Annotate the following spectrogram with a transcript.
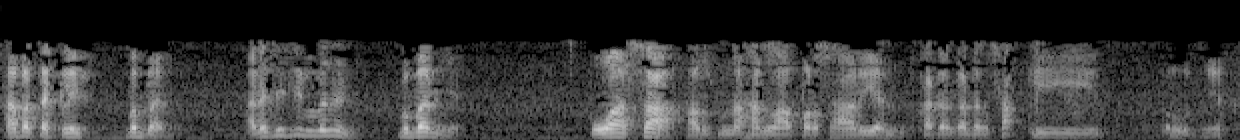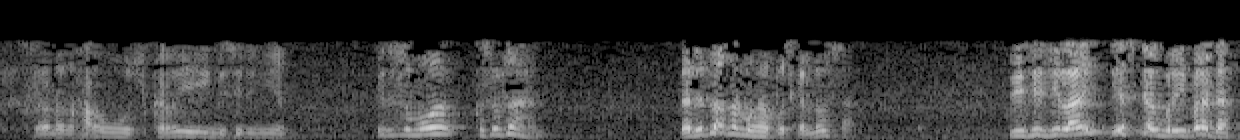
Apa taklif? Beban. Ada sisi beban, bebannya Puasa harus menahan lapar seharian, kadang-kadang sakit perutnya, kadang-kadang haus, kering di sininya. Itu semua kesusahan. Dan itu akan menghapuskan dosa. Di sisi lain dia sedang beribadah,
